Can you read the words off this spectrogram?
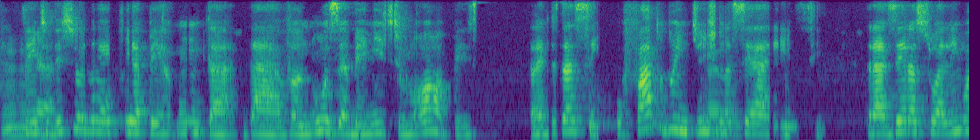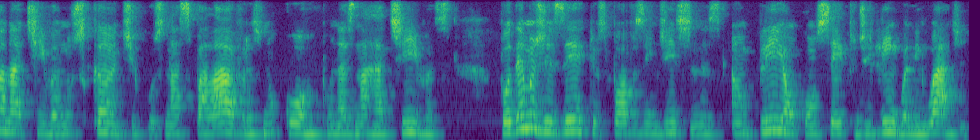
Uhum. Gente, é. deixa eu ler aqui a pergunta da Vanusa Benício Lopes. Ela diz assim: o fato do indígena é. cearense trazer a sua língua nativa nos cânticos, nas palavras, no corpo, nas narrativas, podemos dizer que os povos indígenas ampliam o conceito de língua, linguagem?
